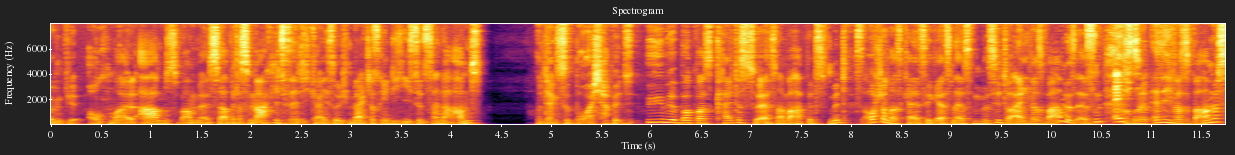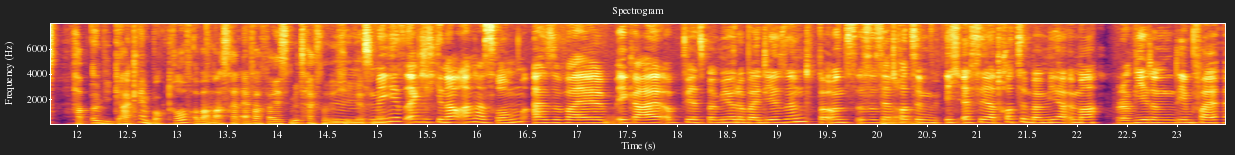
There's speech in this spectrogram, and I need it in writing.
irgendwie auch mal abends warm esse. Aber das mag ich tatsächlich gar nicht so. Ich merke das richtig, ich sitze dann da abends und denkst so, boah, ich habe jetzt übel Bock, was Kaltes zu essen, aber habe jetzt mittags auch schon was Kaltes gegessen, also müsste ich doch eigentlich was Warmes essen. Echt? Und dann esse ich was Warmes, hab irgendwie gar keinen Bock drauf, aber mach's halt einfach, weil ich es mittags noch nicht gegessen Mir habe. geht's eigentlich genau andersrum. Also, weil egal, ob wir jetzt bei mir oder bei dir sind, bei uns ist es ja, Ja. trotzdem, ich esse ja trotzdem bei mir immer, oder wir dann in dem Fall,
